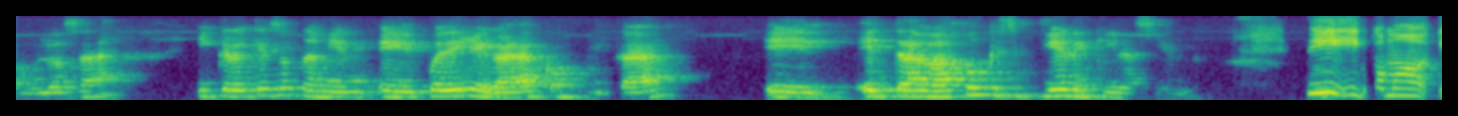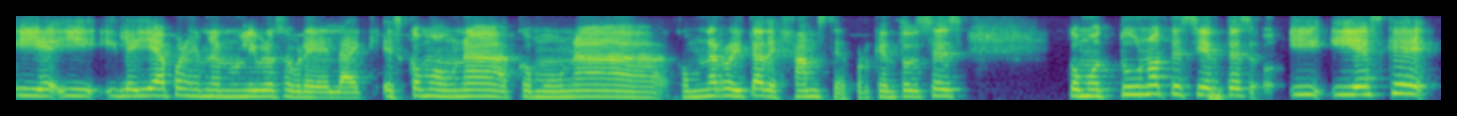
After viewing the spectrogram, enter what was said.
fabulosa. Y creo que eso también eh, puede llegar a complicar el trabajo que se tiene que ir haciendo. Sí, y como, y, leía, por ejemplo, en un libro sobre, like, es como una, como una, como una ruedita de hámster, porque entonces, como tú no te sientes, y, y, es que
